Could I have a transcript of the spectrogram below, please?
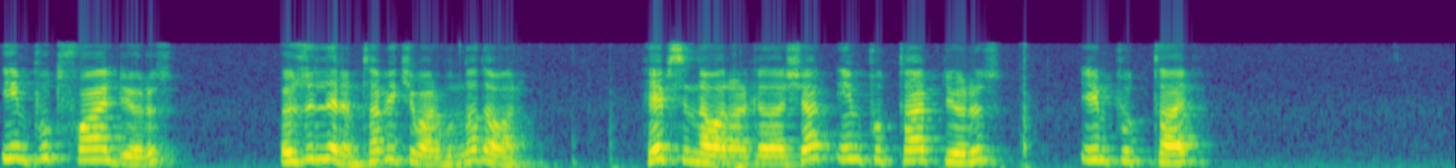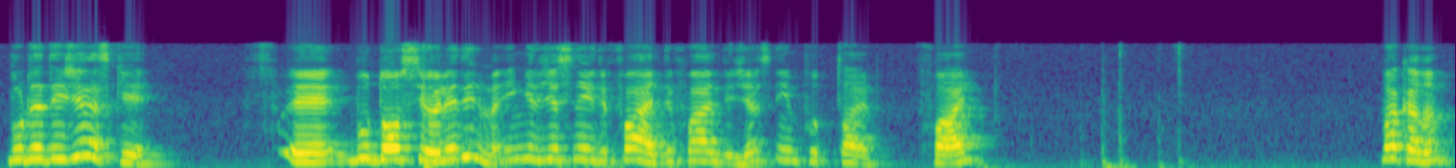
Input file diyoruz. Özür dilerim. Tabii ki var. Bunda da var. Hepsinde var arkadaşlar. Input type diyoruz. Input type. Burada diyeceğiz ki e, bu dosya öyle değil mi? İngilizcesi neydi? File'di. File diyeceğiz. Input type file. Bakalım.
